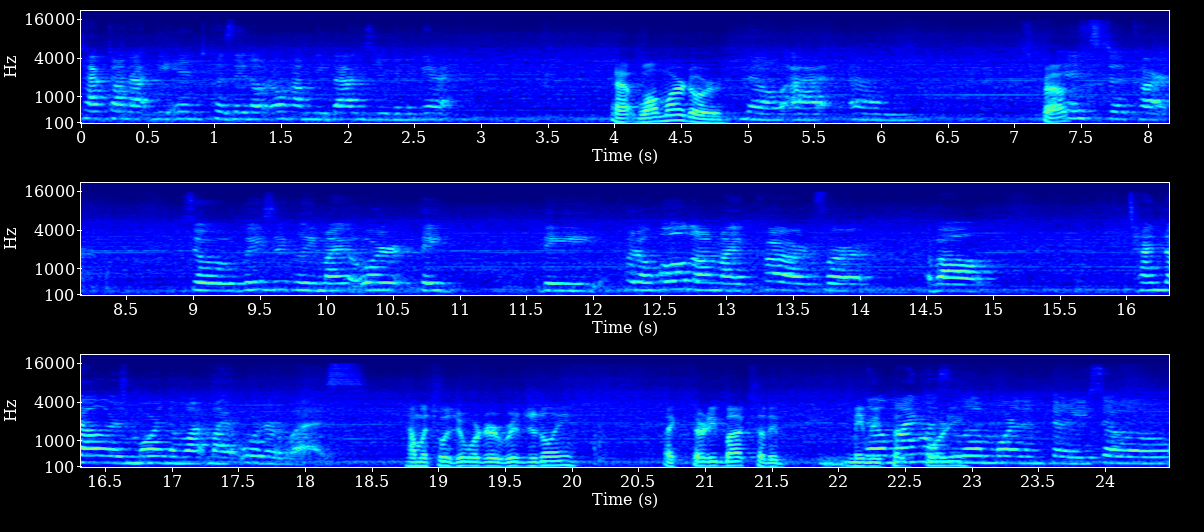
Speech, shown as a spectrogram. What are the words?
tacked on at the end because they don't know how many bags you're gonna get. At Walmart or No, at um, Sprouts? Instacart. So basically, my order they they put a hold on my card for about ten dollars more than what my order was. How much was your order originally? Like 30 bucks, so they maybe no, put mine 40? was a little more than thirty. So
